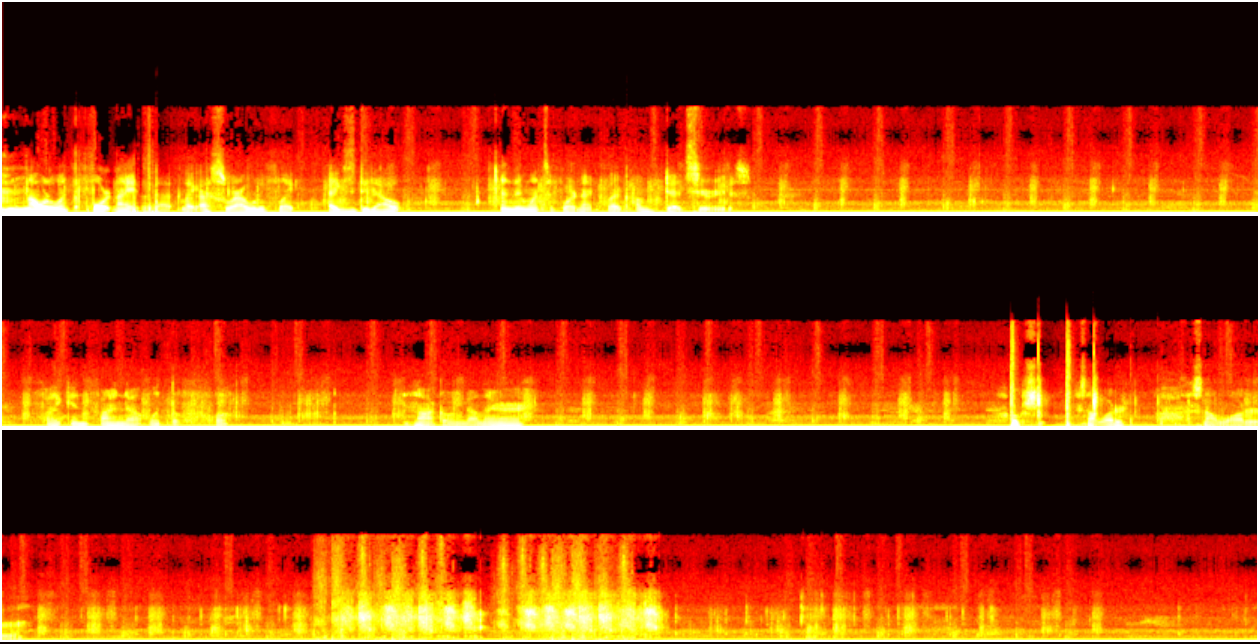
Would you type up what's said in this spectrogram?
I would have went to Fortnite. That, like, I swear, I would have, like, exited out and then went to Fortnite. Like, I'm dead serious. If I can find out what the fuck. I'm not going down there. Oh shit, it's not water. Oh, it's not water.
